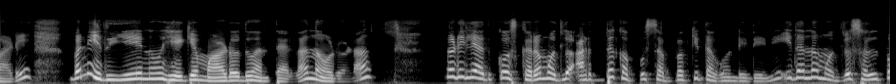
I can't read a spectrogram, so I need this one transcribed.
ಮಾಡಿ. ಬನ್ನಿ, ಇದು ಏನು, ಹೇಗೆ ಮಾಡೋದು ಅಂತೆಲ್ಲ ನೋಡೋಣ. ನೋಡಿ ಇಲ್ಲಿ ಅದಕ್ಕೋಸ್ಕರ ಮೊದಲು ಅರ್ಧ ಕಪ್ಪು ಸಬ್ಬಕ್ಕಿ ತಗೊಂಡಿದ್ದೀನಿ. ಇದನ್ನ ಮೊದಲು ಸ್ವಲ್ಪ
